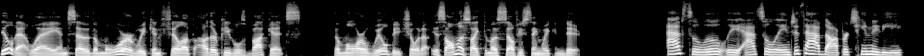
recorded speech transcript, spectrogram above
feel that way. And so the more we can fill up other people's buckets, the more we'll be filled up. It's almost like the most selfish thing we can do. Absolutely. Absolutely. And just to have the opportunity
